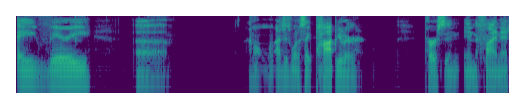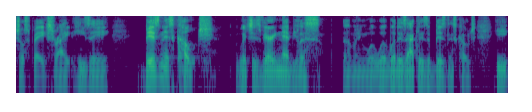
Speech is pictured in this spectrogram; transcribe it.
a very uh, I don't want I just want to say popular person in the financial space, right? He's a business coach, which is very nebulous. I mean, what, what exactly is a business coach? He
